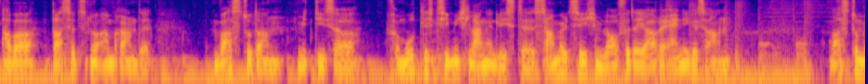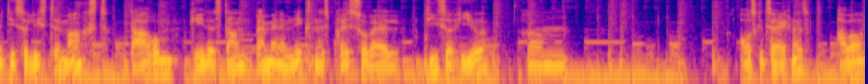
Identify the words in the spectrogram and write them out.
Aber das jetzt nur am Rande. Was du dann mit dieser vermutlich ziemlich langen Liste, sammelt sich im Laufe der Jahre einiges an. Was du mit dieser Liste machst, darum geht es dann bei meinem nächsten Espresso, weil dieser hier ähm, ausgezeichnet, aber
